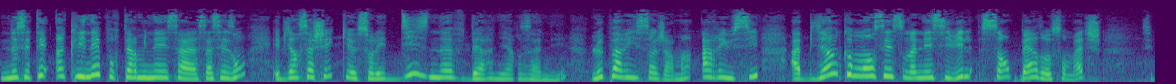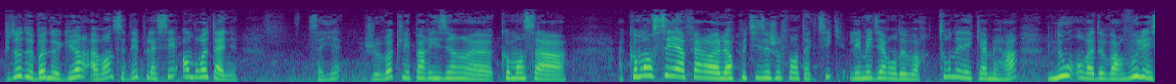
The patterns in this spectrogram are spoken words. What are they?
ne s'était incliné pour terminer sa, sa saison. Eh bien, sachez que sur les 19 dernières années, le Paris Saint-Germain a réussi à bien commencer son année civile sans perdre son match. C'est plutôt de bon augure avant de se déplacer en Bretagne. Ça y est, je vois que les Parisiens euh, commencent à, à commencer à faire euh, leurs petits échauffements tactiques. Les médias vont devoir tourner les caméras. Nous, on va devoir vous laisser.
